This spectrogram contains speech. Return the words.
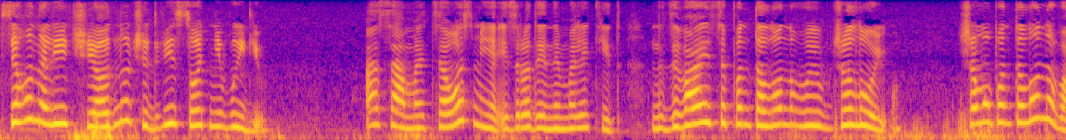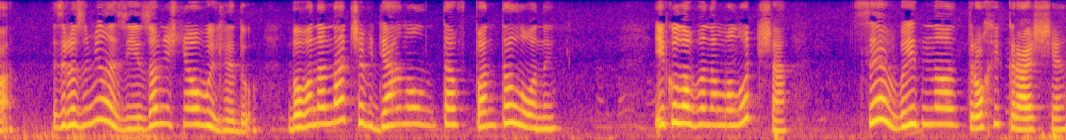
всього налічує одну чи дві сотні видів. А саме ця осмія із родини мелетіт називається панталоновою бджолою. Чому панталонова? Зрозуміла з її зовнішнього вигляду, бо вона наче вдягнута в панталони. І коли вона молодша, це видно трохи краще.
